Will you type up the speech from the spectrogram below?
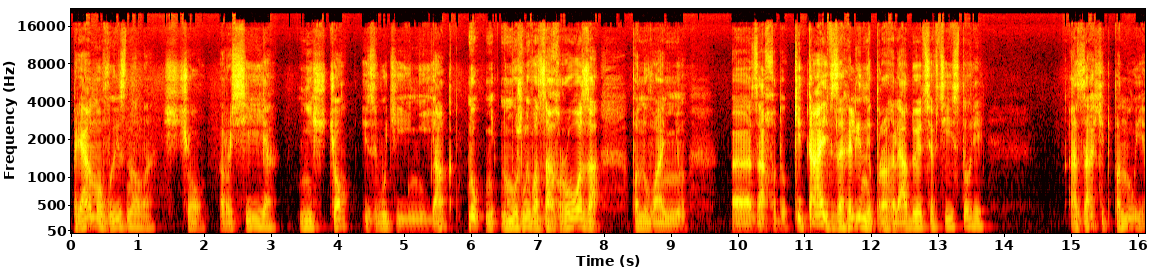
прямо визнала, що Росія ніщо і звуть її ніяк. Ну, ну можливо, загроза пануванню е, Заходу. Китай взагалі не проглядується в цій історії. А Захід панує.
